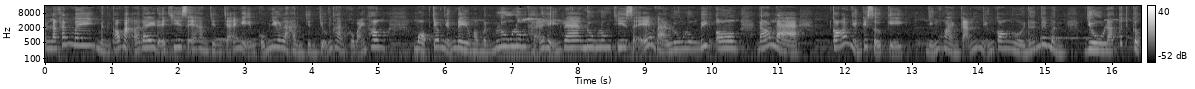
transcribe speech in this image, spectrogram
mình là Khánh My, mình có mặt ở đây để chia sẻ hành trình trải nghiệm cũng như là hành trình trưởng thành của bản thân. Một trong những điều mà mình luôn luôn thể hiện ra, luôn luôn chia sẻ và luôn luôn biết ơn đó là có những cái sự kiện, những hoàn cảnh, những con người đến với mình dù là tích cực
